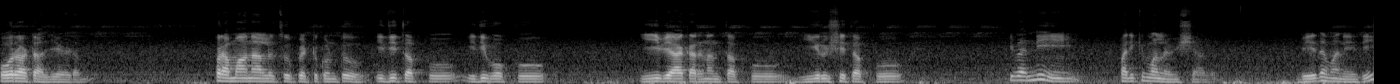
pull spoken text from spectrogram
పోరాటాలు చేయడం. ప్రమాణాలు చూపెట్టుకుంటూ ఇది తప్పు ఇది ఒప్పు ఈ వ్యాకరణం తప్పు ఈ ఋషి తప్పు ఇవన్నీ పనికి మాలిన విషయాలు. వేదం అనేది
